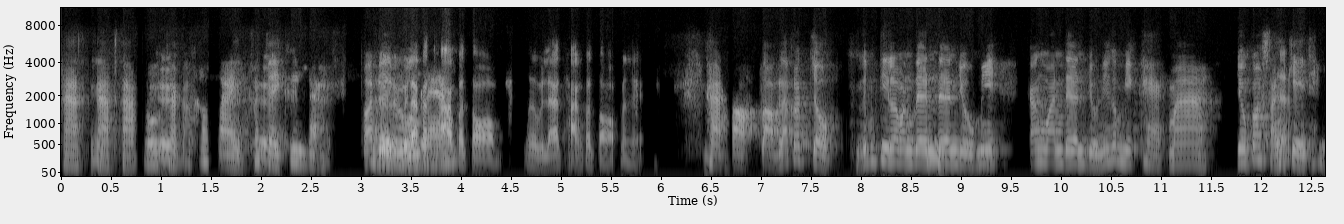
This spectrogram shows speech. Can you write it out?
ค่ะกราบสาธุค่ะก็เข้าใจเข้าใจขึ้นค่ะเพราะเดินรวมแล้วเวลาถามก็ตอบ เมื่อเวลาถามก็ตอบนั่นแหละค่ะตอบตอบแล้วก็จบบางทีเราบังเดินเดินอยู่มีกลางวันเดินอยู่นี่ก็มีแขกมาโยมก็สังเกตเห็น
